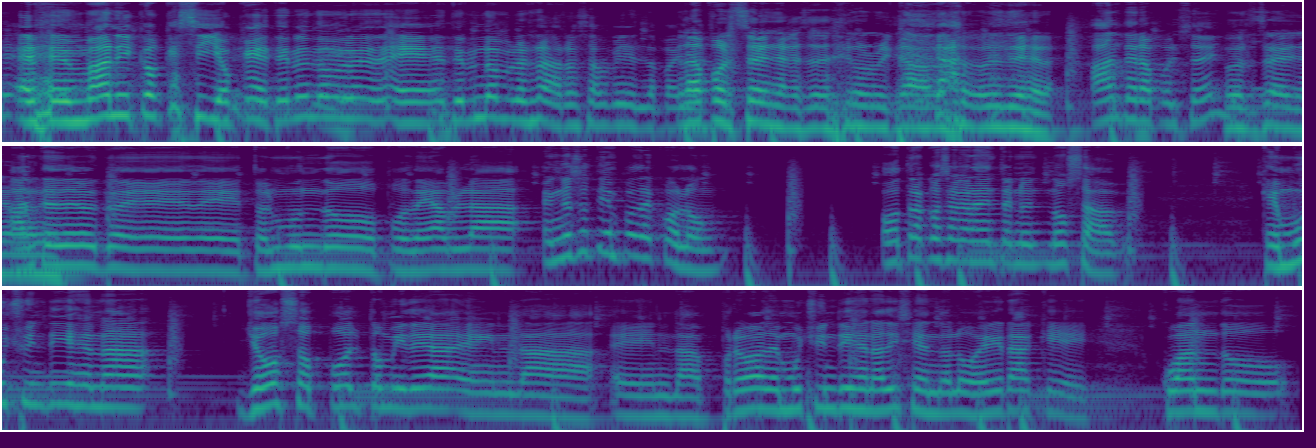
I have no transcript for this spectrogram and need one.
el, el germánico, que sí yo qué. Tiene un nombre, eh, tiene un nombre raro esa mierda. La allá. por seña que se los indígenas. Antes era por señas. Por señas, Antes vale. de, de- de todo el mundo poder hablar. En ese tiempo de Colón, otra cosa que la gente no, no sabe, que muchos indígenas, yo soporto mi idea en la, en la prueba de muchos indígenas diciéndolo, era que cuando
